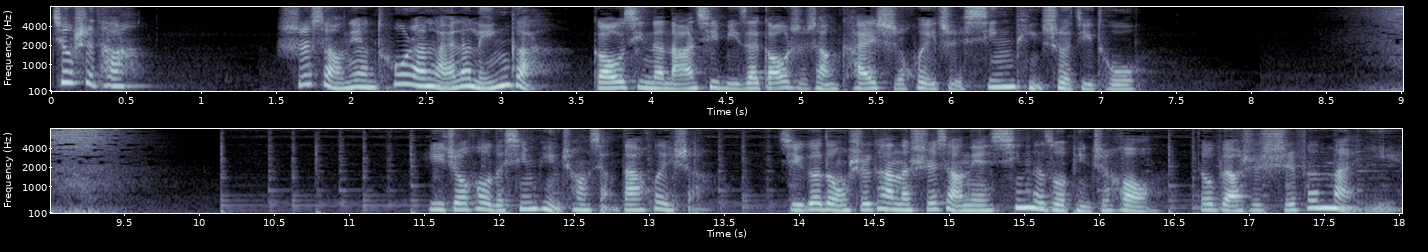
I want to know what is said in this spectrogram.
就是他。石小念突然来了灵感，高兴的拿起笔，在稿纸上开始绘制新品设计图。一周后的新品创想大会上，几个董事看了石小念新的作品之后，都表示十分满意。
